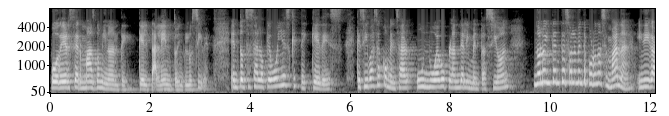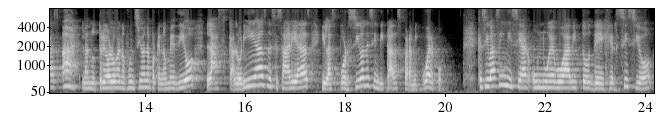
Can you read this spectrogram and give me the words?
poder ser más dominante que el talento inclusive. Entonces a lo que voy es que te quedes, que si vas a comenzar un nuevo plan de alimentación, no lo intentes solamente por una semana y digas, ah, la nutrióloga no funciona porque no me dio las calorías necesarias y las porciones indicadas para mi cuerpo. Que si vas a iniciar un nuevo hábito de ejercicio,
